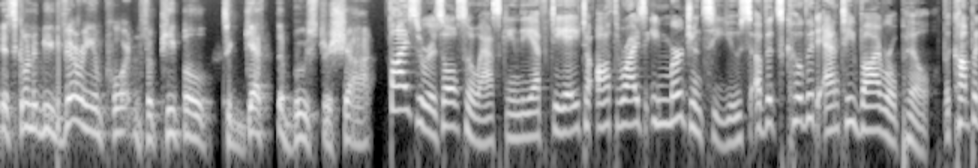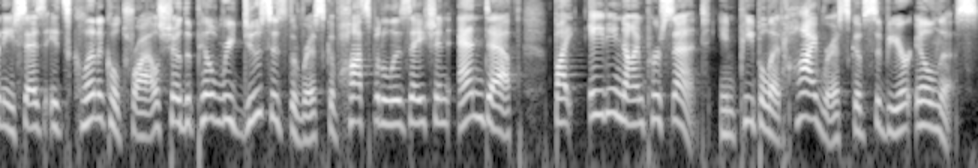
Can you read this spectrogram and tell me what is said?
It's going to be very important for people to get the booster shot. Pfizer is also asking the FDA to authorize emergency use of its COVID antiviral pill. The company says its clinical trials show the pill reduces the risk of hospitalization and death by 89% in people at high risk of severe illness.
